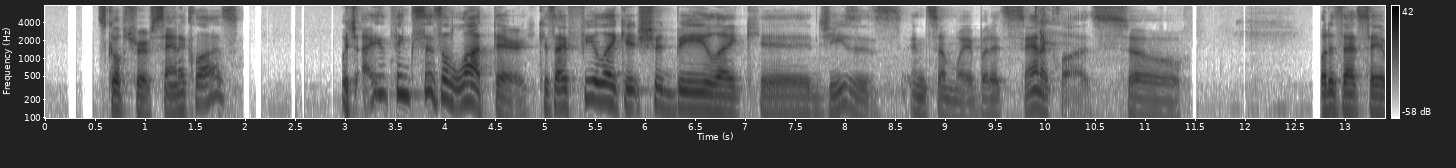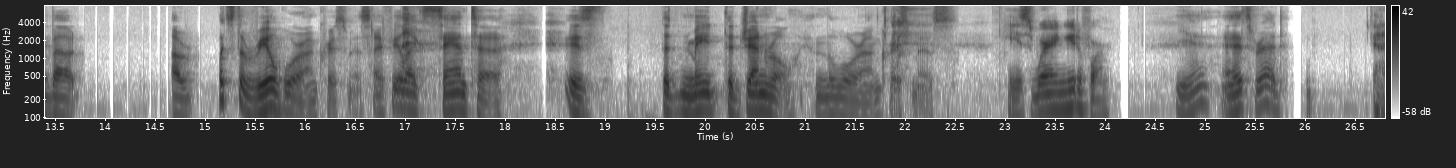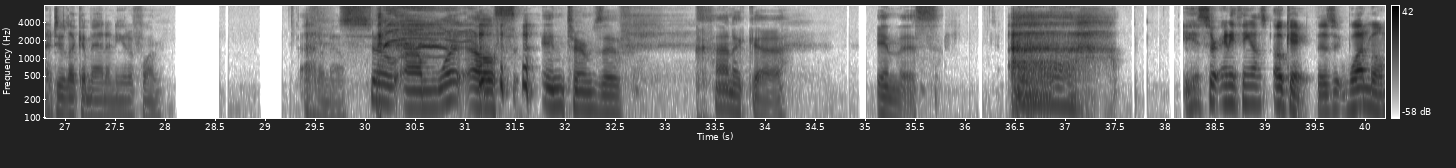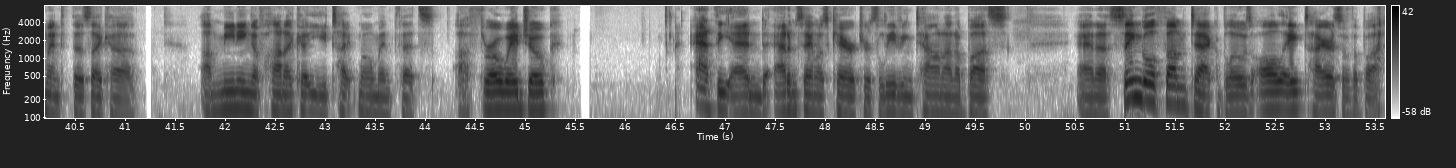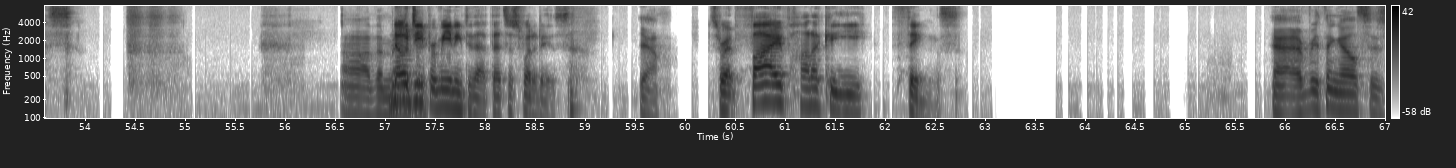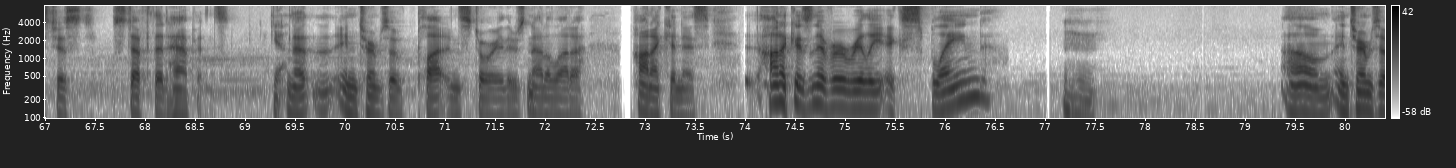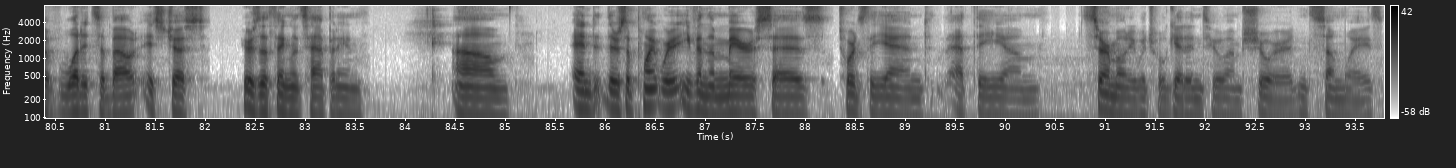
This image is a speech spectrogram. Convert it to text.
sculpture of Santa Claus. which I think says a lot there because I feel like it should be like uh, Jesus in some way, but it's Santa Claus. So, what does that say about a, what's the real war on Christmas? I feel like Santa is the made the general in the war on Christmas. He's wearing uniform, Yeah, and it's red. and I do like a man in uniform. I don't know. So, um, what else in terms of Hanukkah in this? Ah, is there anything else? Okay, there's one moment. There's like a a meaning of Hanukkah type moment that's a throwaway joke. At the end, Adam Sandler's character is leaving town on a bus, and a single thumbtack blows all eight tires of the bus. Ah, the No deeper meaning to that. That's just what it is. Yeah. So we're at five Hanukkah things. Yeah, everything else is just stuff that happens. Yeah. Not, in terms of plot and story, there's not a lot of Hanukkah-ness. Hanukkah's never really explained. Um, in terms of what it's about, it's just here's the thing that's happening. Um, and there's a point where even the mayor says towards the end at the um, ceremony, which we'll get into, I'm sure, in some ways,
